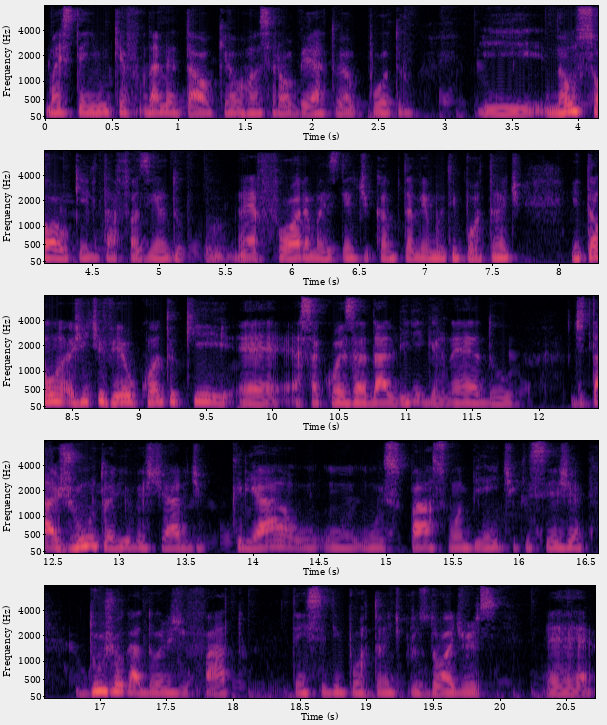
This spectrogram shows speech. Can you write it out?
mas tem um que é fundamental, que é o Hanser Alberto, é o Potro. E não só o que ele está fazendo né, fora, mas dentro de campo também é muito importante. Então a gente vê o quanto que é, essa coisa da liga, né, do, de estar junto ali o vestiário, de criar um, um espaço, um ambiente que seja dos jogadores de fato, tem sido importante para os Dodgers é,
